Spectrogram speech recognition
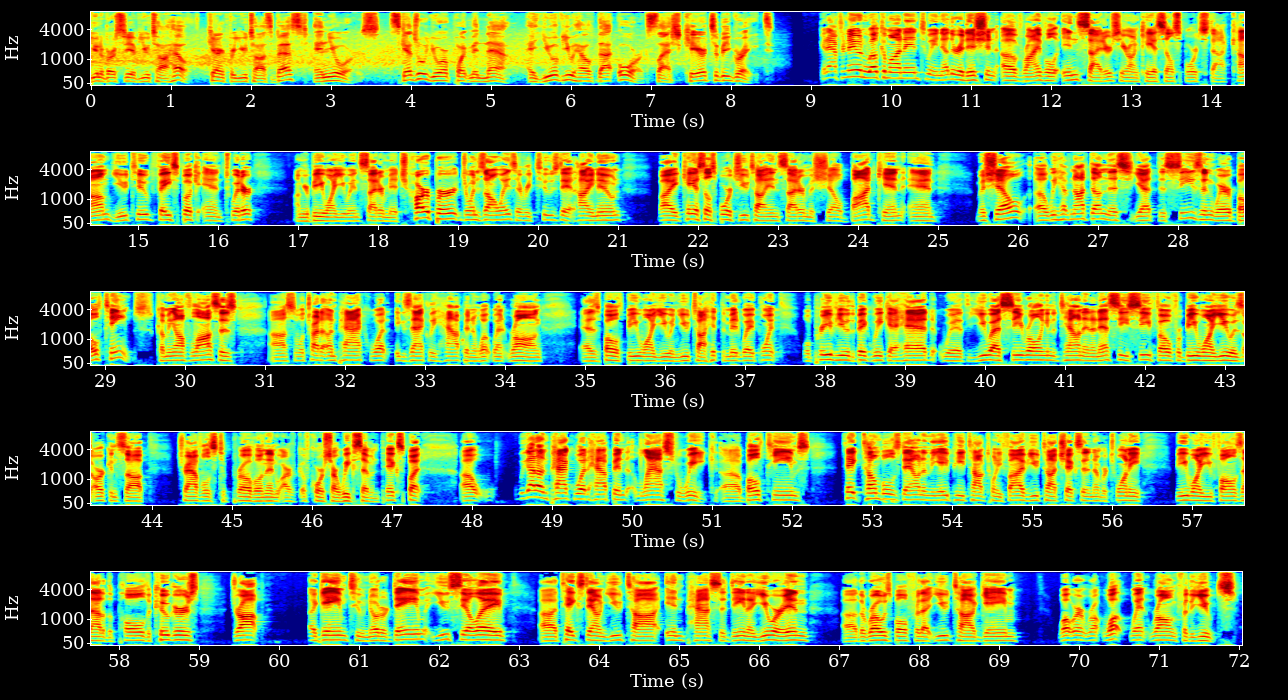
University of Utah Health, caring for Utah's best and yours. Schedule your appointment now at uofuhealth.org slash care to be great. Good afternoon. Welcome on in to another edition of Rival Insiders here on KSLSports.com, YouTube, Facebook, and Twitter. I'm your BYU insider, Mitch Harper, joined as always every Tuesday at high noon by KSL Sports Utah insider Michelle Bodkin. And Michelle, uh, we have not done this yet this season where both teams coming off losses. Uh, so we'll try to unpack what exactly happened and what went wrong as both BYU and Utah hit the midway point. We'll preview the big week ahead with USC rolling into town and an SEC foe for BYU as Arkansas travels to Provo, and then our, of course our Week Seven picks. But uh, we got to unpack what happened last week. Uh, both teams take tumbles down in the AP Top 25. Utah checks in at number 20. BYU falls out of the poll. The Cougars drop a game to Notre Dame. UCLA uh, takes down Utah in Pasadena. You were in uh, the Rose Bowl for that Utah game. What went what went wrong for the Utes?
